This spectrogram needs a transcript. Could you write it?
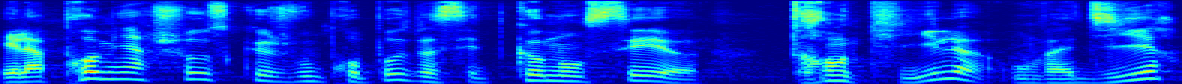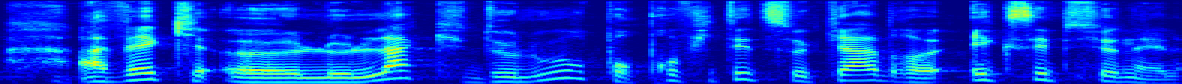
Et la première chose que je vous propose, bah, c'est de commencer euh, tranquille, on va dire, avec euh, le lac de Lourdes pour profiter de ce cadre exceptionnel.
